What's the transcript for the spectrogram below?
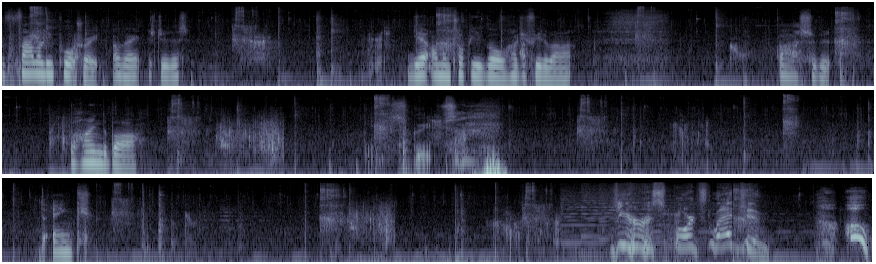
The family portrait. Okay, let's do this. Yeah, I'm on top of your goal. How do you feel about that? Ah, so good. Behind the bar. Yeah, screw you, son. The ink. You're a sports legend. Oh!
